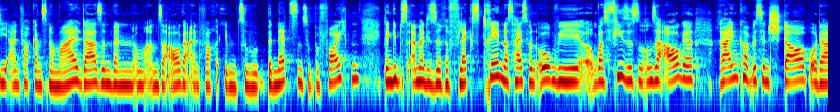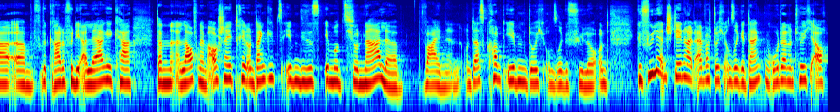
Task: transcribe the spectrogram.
die einfach ganz normal da sind, wenn um unser Auge einfach eben zu benetzen, zu befeuchten. Dann gibt es einmal diese Reflextränen, das heißt, wenn irgendwie irgendwas Fieses in unser Auge reinkommt, bisschen Staub oder ähm, gerade für die Allergiker, dann laufen einem auch schnell die Tränen. Und dann gibt es eben dieses emotionale weinen. Und das kommt eben durch unsere Gefühle. Und Gefühle entstehen halt einfach durch unsere Gedanken oder natürlich auch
